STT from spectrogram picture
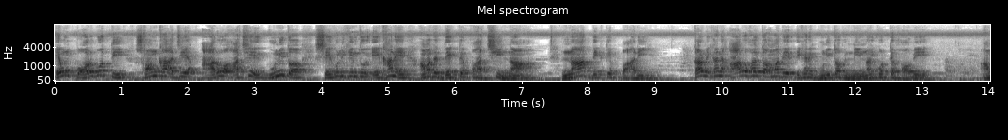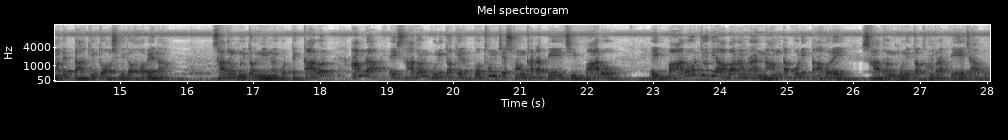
এবং পরবর্তী সংখ্যা যে আরও আছে গুণিতক, সেগুলি কিন্তু এখানে আমাদের দেখতে পাচ্ছি না। না দেখতে পারি। কারণ এখানে আরও হয়তো আমাদের এখানে গুণিতক নির্ণয় করতে হবে। আমাদের তা কিন্তু অসুবিধা হবে না। সাধারণ গুণিতক নির্ণয় করতে। কারণ আমরা এই সাধারণ গুণিতকের প্রথম যে সংখ্যাটা পেয়েছি বারো এই বারোর যদি আবার আমরা নামটা পড়ি, তাহলে সাধারণ গুণিতক আমরা পেয়ে যাব।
